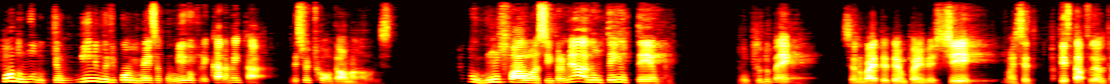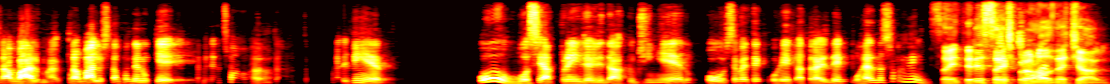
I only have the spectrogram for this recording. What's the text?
todo mundo que tinha um mínimo de convivência comigo, eu falei, cara, vem cá, deixa eu te contar uma coisa. Alguns falam assim para mim, ah, não tenho tempo. tudo bem, você não vai ter tempo para investir, mas você, porque está fazendo trabalho, mas trabalho você está fazendo o quê? Está vendendo sua hora, tá? Traz dinheiro. Ou você aprende a lidar com o dinheiro, ou você vai ter que correr atrás dele pro resto da sua vida. Isso é interessante para nós, né, Thiago?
